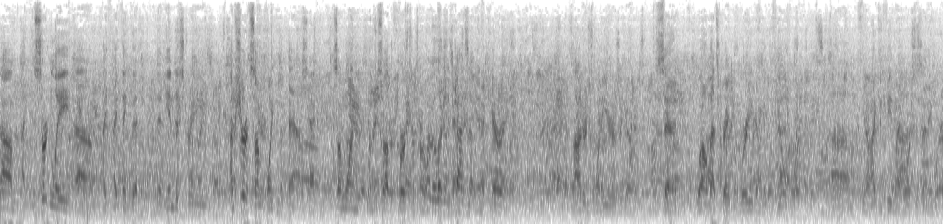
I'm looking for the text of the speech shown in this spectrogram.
um, certainly, um, I, I think that, that industry, I'm sure at some point in the past, someone, when they saw the first internal combustion engine in a carriage, 120 years ago, said, well, that's great, but where are you going to get the fuel for it? Um, you know, I can feed my horses anywhere,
